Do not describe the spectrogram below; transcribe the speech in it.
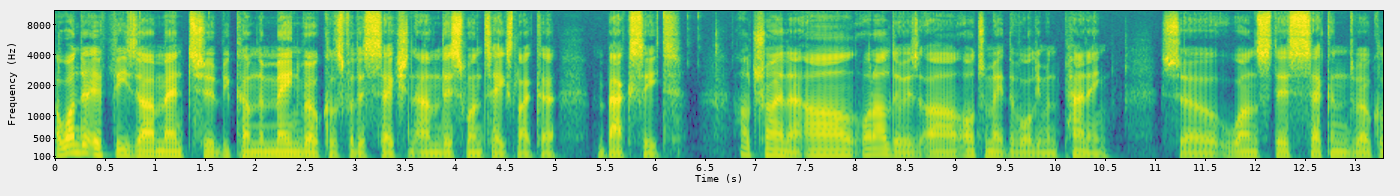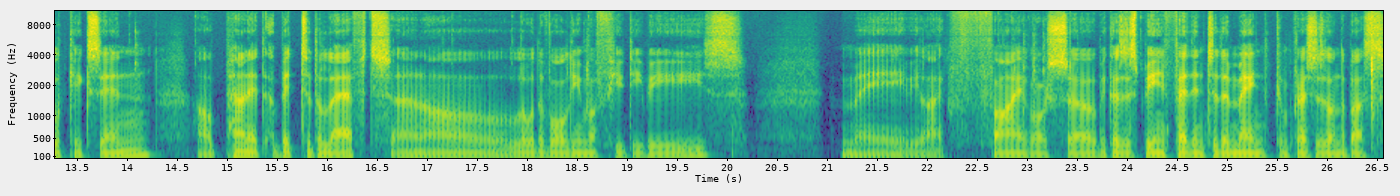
I wonder if these are meant to become the main vocals for this section and this one takes like a back seat. I'll try that. I'll what I'll do is I'll automate the volume and panning. So once this second vocal kicks in, I'll pan it a bit to the left and I'll lower the volume a few dBs. Maybe like five or so because it's being fed into the main compressors on the bus.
